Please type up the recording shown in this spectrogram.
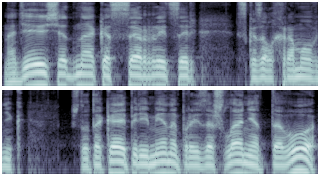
«Надеюсь, однако, сэр-рыцарь», — сказал храмовник, «что такая перемена произошла не от того,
